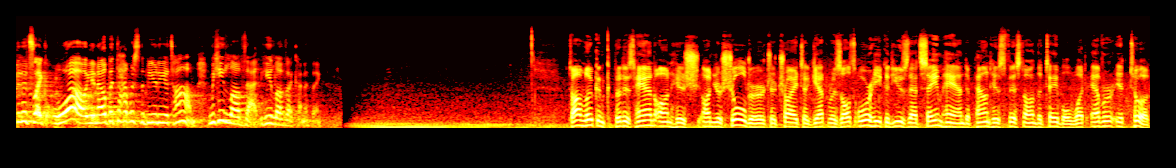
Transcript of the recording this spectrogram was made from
And it's like, whoa, you know, but that was the beauty of Tom. I mean, he loved that. He loved that kind of thing. Tom Luken could put his hand on his on your shoulder to try to get results, or he could use that same hand to pound his fist on the table, whatever it took.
